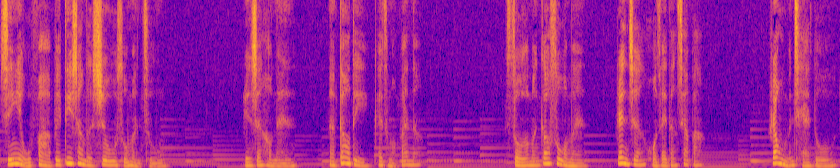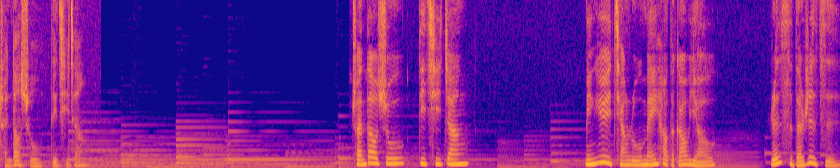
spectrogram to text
心也无法被地上的事物所满足。人生好难，那到底该怎么办呢？所罗门告诉我们：认真活在当下吧。让我们起来读《传道书》第七章。《传道书》第七章，名誉强如美好的高油，人死的日子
